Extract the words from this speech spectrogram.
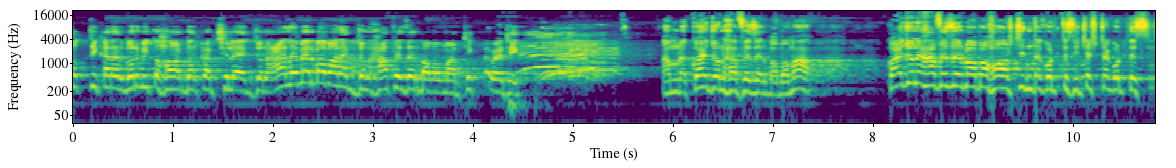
সত্যিকারের গর্বিত হওয়ার দরকার ছিল একজন আলেমের বাবার, একজন হাফেজের বাবা মার। ঠিক না ভাই ঠিক? আমরা কয়জন হাফেজের বাবা মা? কয়জনে হাফেজের বাবা হওয়ার চিন্তা করতেছি, চেষ্টা করতেছি?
